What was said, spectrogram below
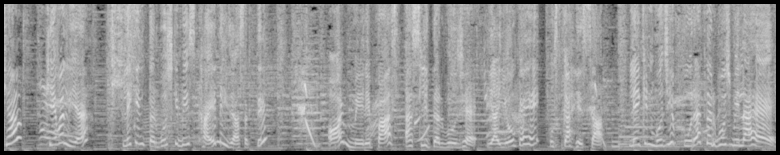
क्या? केवल यह? लेकिन तरबूज के बीज खाए नहीं जा सकते। और मेरे पास असली तरबूज है या यो कहे उसका हिस्सा। लेकिन मुझे पूरा तरबूज मिला है।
